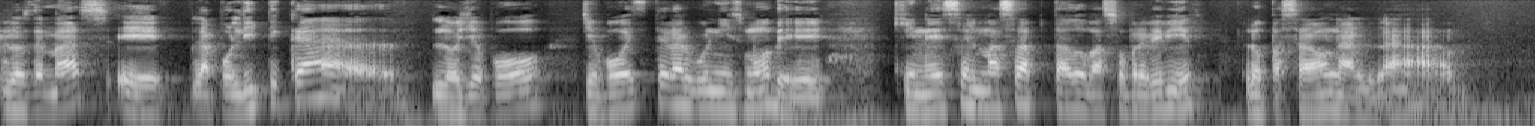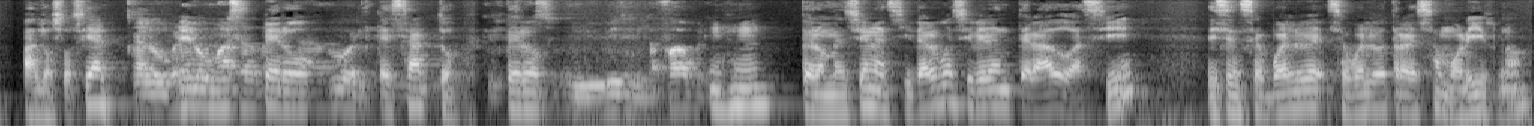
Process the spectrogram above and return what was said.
los demás, eh, la política lo llevó, llevó este darwinismo de quien es el más adaptado va a sobrevivir, lo pasaron a, la- a lo social. al obrero más Pero, adaptado, el que- exacto, el pero, en la fábrica. pero mencionan, si Darwin se hubiera enterado así, dicen, se vuelve, se vuelve otra vez a morir, ¿no?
